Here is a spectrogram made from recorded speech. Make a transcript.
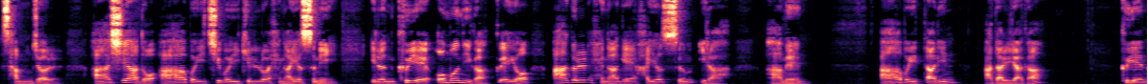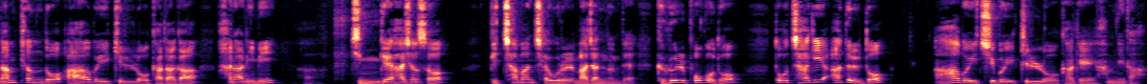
3절 아시아도 아합의 집의 길로 행하였으니 이는 그의 어머니가 꾀어 악을 행하게 하였음이라. 아멘. 아합의 딸인 아달랴가 그의 남편도 아합의 길로 가다가 하나님이 아, 징계하셔서 비참한 최후를 맞았는데 그걸 보고도 또 자기 아들도 아합의 집의 길로 가게 합니다.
